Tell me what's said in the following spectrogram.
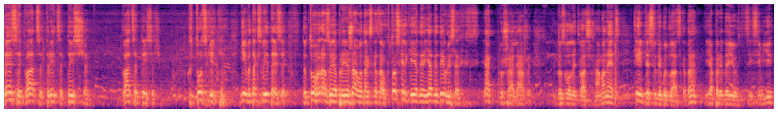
10, 20, 30 тисяч, 20 тисяч. Хто скільки? Ні, ви так смієтеся. Того разу я приїжджав, отак сказав, хто скільки я, не- я не дивлюся, як душа ляже, дозволить ваш гаманець. Киньте сюди, будь ласка, да? я передаю цій сім'ї.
